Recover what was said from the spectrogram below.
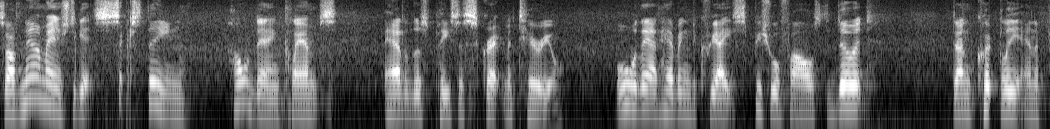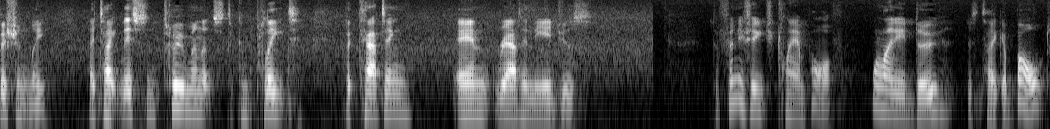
So I've now managed to get 16 hold down clamps out of this piece of scrap material, all without having to create special files to do it, done quickly and efficiently. They take less than two minutes to complete the cutting and routing the edges. To finish each clamp off, all I need to do is take a bolt,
